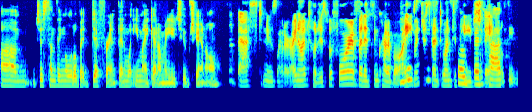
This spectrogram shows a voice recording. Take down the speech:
um, just something a little bit different than what you might get on my YouTube channel. The best newsletter. I know I've told you this before, but it's incredible. I even just sent one to so Paige today.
